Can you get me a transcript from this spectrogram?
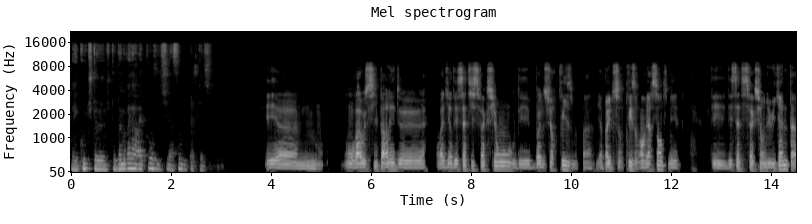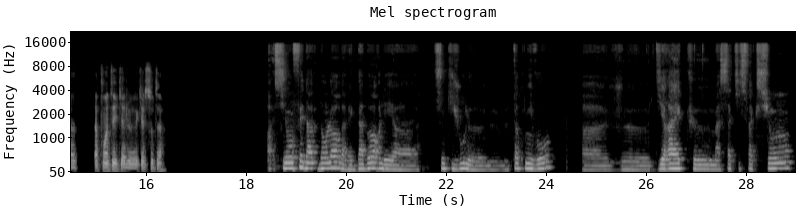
bah, écoute, je te je te donnerai la réponse d'ici la fin du podcast. Et on va aussi parler de on va dire des satisfactions ou des bonnes surprises. Enfin, il y a pas eu de surprise renversante, mais des des satisfactions du week-end. Tu as pointé quel, sauteur? Ah, si on fait d'a dans l'ordre avec d'abord les, heu, ceux qui jouent le le le top niveau, heu, je dirais que ma satisfaction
